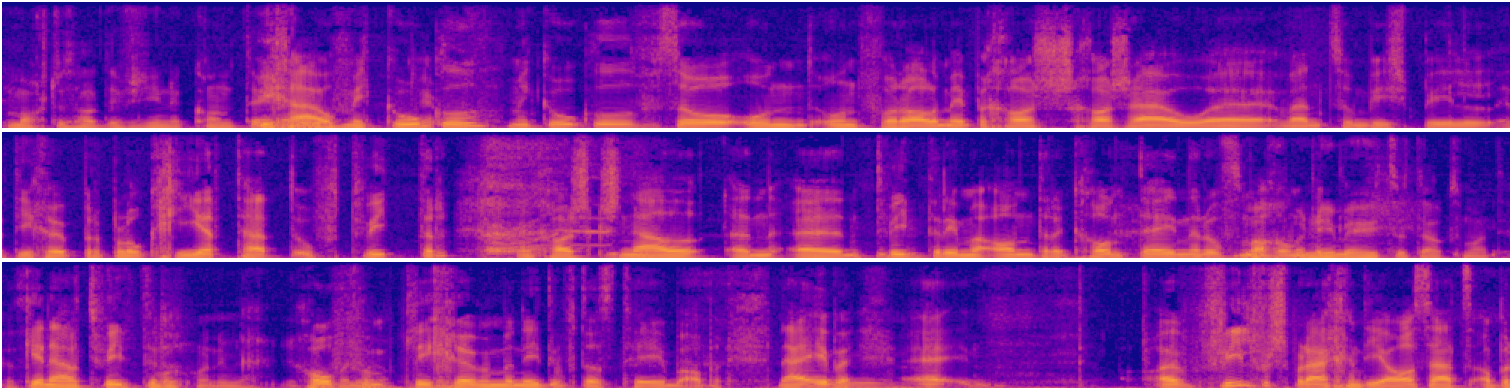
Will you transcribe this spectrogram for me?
machst du es halt in verschiedenen Containern. Ich auch, mit Google, ja. mit Google so und, und vor allem eben kannst du auch, äh, wenn zum Beispiel dich jemand blockiert hat auf Twitter, dann kannst du schnell einen, einen Twitter in einem anderen Container aufmachen. Das machen wir nicht mehr heutzutage, Matthias. Genau, Twitter Twitter. Hoffentlich kommen wir nicht auf das Thema. Aber nein, eben. Äh, äh, vielversprechende Ansätze, aber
